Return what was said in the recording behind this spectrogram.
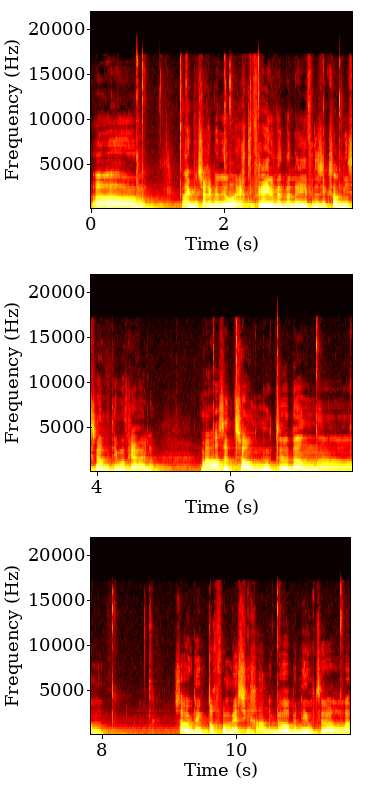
Ja. Um, nou, ik moet zeggen, ik ben heel erg tevreden met mijn leven, dus ik zou niet snel met iemand ruilen. Maar als het zou moeten, dan uh, zou ik denk toch voor Messi gaan. Ik ben wel benieuwd, uh,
